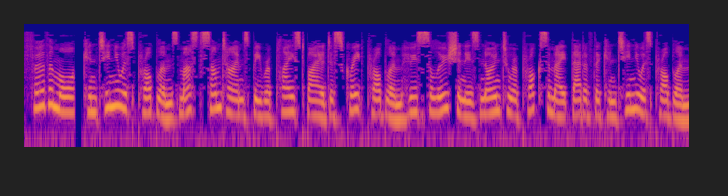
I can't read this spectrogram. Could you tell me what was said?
Furthermore, continuous problems must sometimes be replaced by a discrete problem whose solution is known to approximate that of the continuous problem.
